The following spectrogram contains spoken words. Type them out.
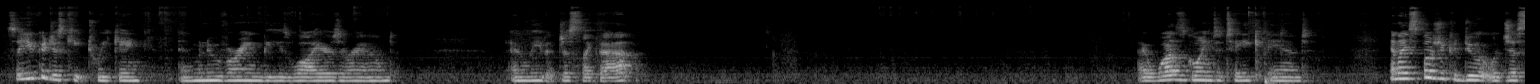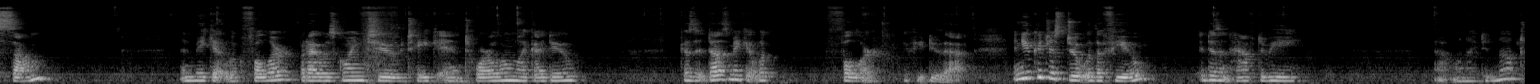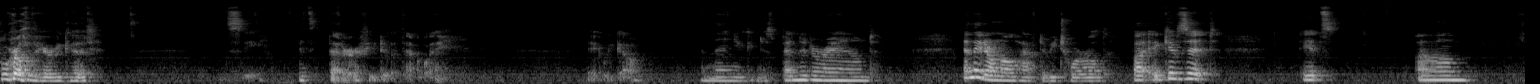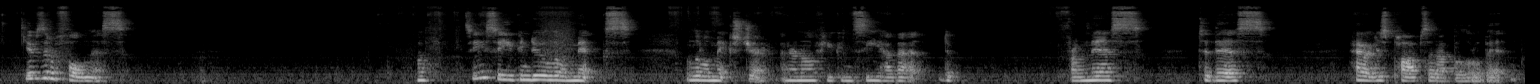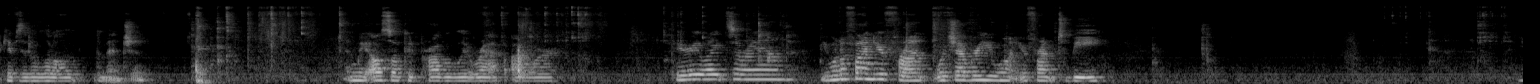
So you could just keep tweaking and maneuvering these wires around and leave it just like that. I was going to take and, and I suppose you could do it with just some, and make it look fuller, but I was going to take and twirl them like I do because it does make it look fuller if you do that. And you could just do it with a few. It doesn't have to be, that one I did not twirl very good. Let's see, it's better if you do it that way. There we go. And then you can just bend it around and they don't all have to be twirled, but it gives it, it's, um, gives it a fullness. See, so you can do a little mix, a little mixture. I don't know if you can see how that, from this to this, how it just pops it up a little bit, gives it a little dimension. And we also could probably wrap our fairy lights around. You want to find your front, whichever you want your front to be.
